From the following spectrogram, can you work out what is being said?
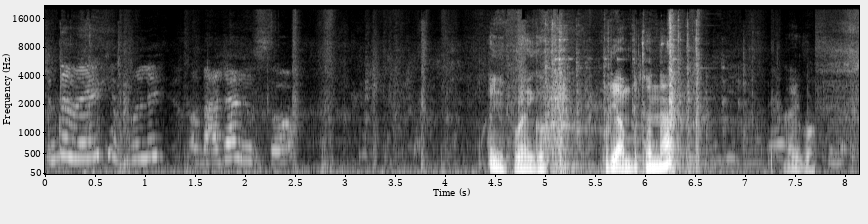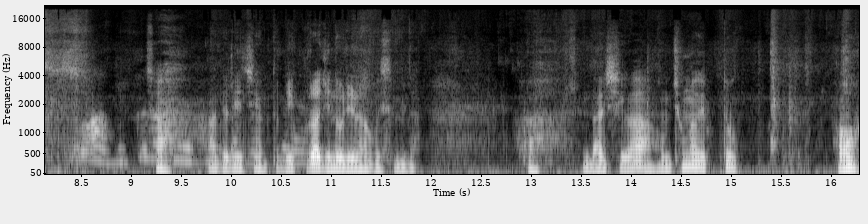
근데 왜 이렇게 물이 어, 낮아졌어? 에이 뭐야 이거. 불이 안 붙었나? 아이고. 우와 미끄러 자 아들이 지금 또 미꾸라지 놀이를 하고 있습니다. 아 날씨가 엄청나게 또 어우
